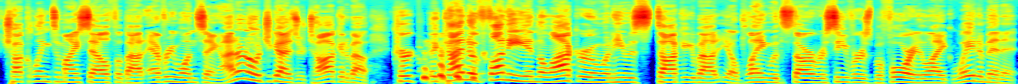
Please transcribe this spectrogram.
chuckling to myself about everyone saying, I don't know what you guys are talking about. Kirk, uh, kind of funny in the locker room when he was talking about, you know, playing with star receivers before. You're like, wait a minute.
